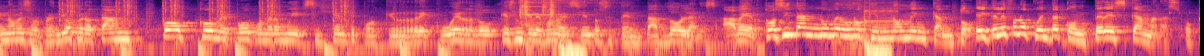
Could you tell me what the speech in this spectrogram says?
no me sorprendió, pero tampoco me puedo poner muy exigente porque recuerdo que es un teléfono de 170 dólares. A ver, cosita número uno que no me encantó. El teléfono cuenta con tres cámaras, ok,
